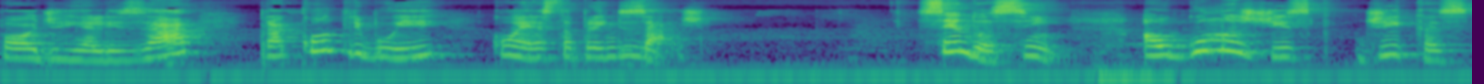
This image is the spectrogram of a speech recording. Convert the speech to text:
pode realizar para contribuir com esta aprendizagem. Sendo assim, algumas dicas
